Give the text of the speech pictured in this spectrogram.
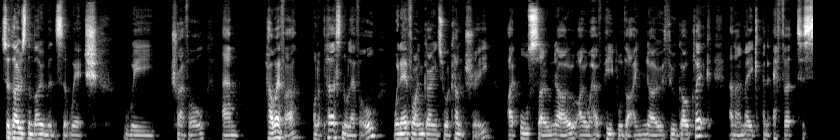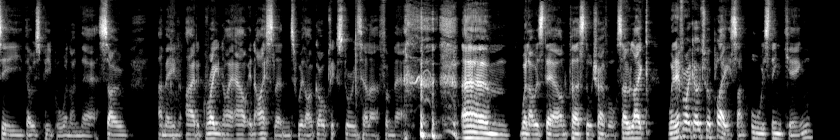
So those are the moments at which we travel. Um, however, on a personal level, whenever I'm going to a country, I also know I will have people that I know through GoalClick, and I make an effort to see those people when I'm there. So, I mean, I had a great night out in Iceland with our Goal Click storyteller from there um, when I was there on personal travel. So, like, whenever I go to a place, I'm always thinking,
